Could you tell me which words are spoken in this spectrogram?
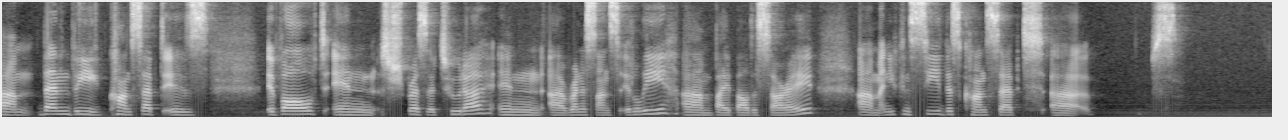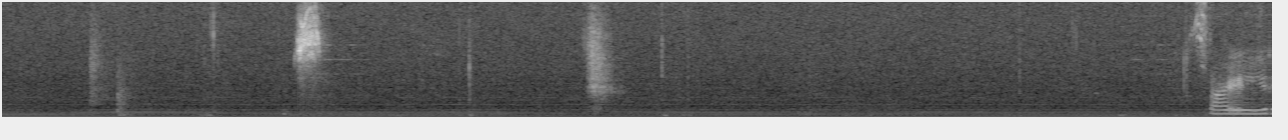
Um, then the concept is evolved in sprezzatura in uh, Renaissance Italy um, by Baldassare. Um, and you can see this concept uh, Sorry.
